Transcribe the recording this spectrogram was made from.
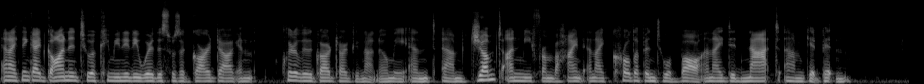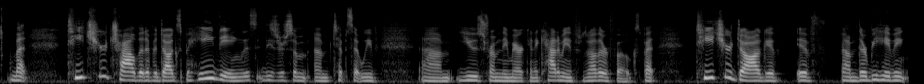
and I think I'd gone into a community where this was a guard dog, and clearly the guard dog did not know me, and um, jumped on me from behind, and I curled up into a ball, and I did not um, get bitten. But teach your child that if a dog's behaving, this, these are some um, tips that we've um, used from the American Academy and from other folks. But teach your dog if if um, they're behaving,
